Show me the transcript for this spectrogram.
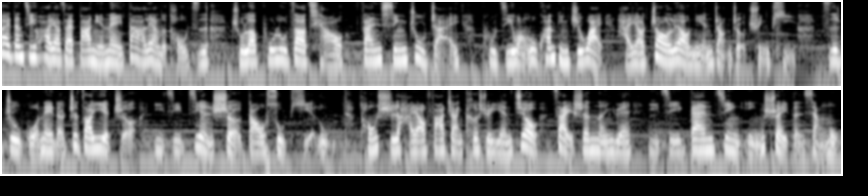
拜登计划要在八年内大量的投资，除了铺路造桥、翻新住宅、普及网络宽频之外，还要照料年长者群体，资助国内的制造业者，以及建设高速铁路，同时还要发展科学研究、再生能源以及干净饮水等项目。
